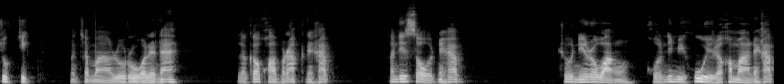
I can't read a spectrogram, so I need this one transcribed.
จุกจิกมันจะมารัวๆเลยนะ แล้วก็ความรักนะครับคนที่โสดนะครับช่วงนี้ระวังคนที่มีคู่อยู่แล้วเข้ามานะครับ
